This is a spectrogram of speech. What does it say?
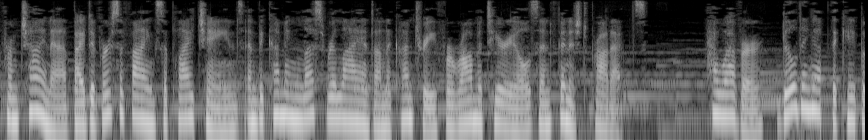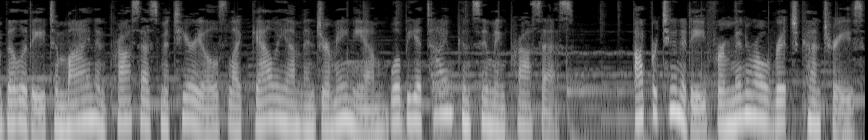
from China by diversifying supply chains and becoming less reliant on the country for raw materials and finished products. However, building up the capability to mine and process materials like gallium and germanium will be a time-consuming process. Opportunity for mineral-rich countries.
